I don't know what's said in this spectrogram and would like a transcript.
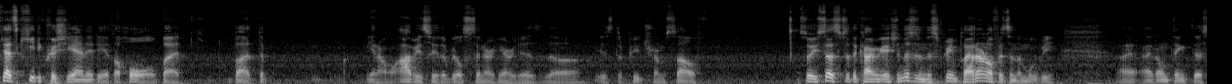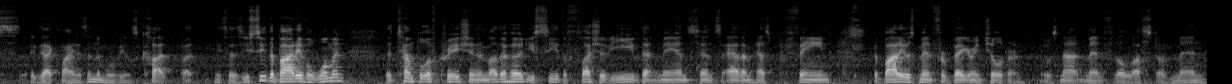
that's key to Christianity as a whole, but but the you know obviously the real sinner here is the is the preacher himself. So he says to the congregation, "This is in the screenplay. I don't know if it's in the movie. I, I don't think this exact line is in the movie. It was cut, but he says, "You see the body of a woman, the temple of creation and motherhood. You see the flesh of Eve, that man since Adam has profaned. The body was meant for beggaring children. It was not meant for the lust of men."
